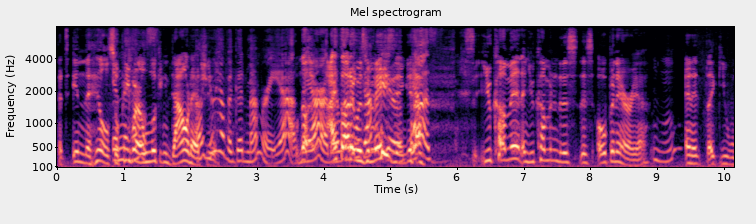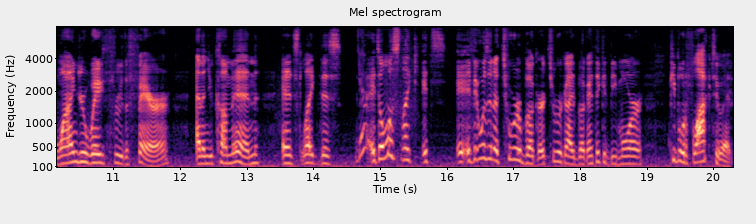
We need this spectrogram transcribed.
that's in the hills, so the people are looking down at you. oh, you. you have a good memory. Yeah, No, they are. I They're thought it was down at you. amazing. Yeah. Yes. So you come in and you come into this this open area, Mm-hmm. and it's like you wind your way through the fair, and then you come in, and it's like this. Yeah. It's almost like it's if it was in a tour book or a tour guide book, I think it'd be more people would flock to it.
